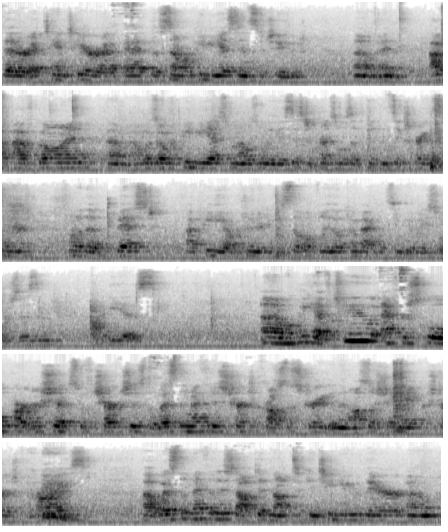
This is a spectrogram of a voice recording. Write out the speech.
that are at Tan-Tar-A at the Summer PBS Institute. Um, and I've, I've gone, um, I was over PBS when I was one of the assistant principals at the fifth and sixth grade center. One of the best uh, PD opportunities, so hopefully they'll come back with some good resources and ideas. Um, we have two after-school partnerships with churches, the Wesley Methodist Church across the street, and then also Shady Acres Church of Christ. Uh, Methodist opted not to continue their, um,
